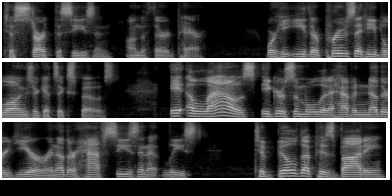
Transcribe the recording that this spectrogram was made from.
to start the season on the third pair, where he either proves that he belongs or gets exposed it allows Igor Zamula to have another year or another half season at least to build up his body,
